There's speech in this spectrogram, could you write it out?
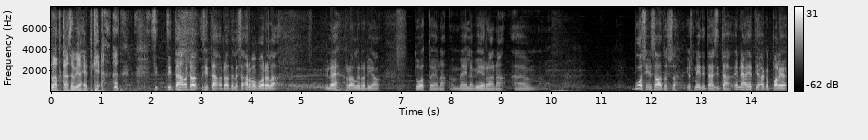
ratkaisevia hetkeä. Sitä, odot, sitä odotellessa. Arvovuorella Yle Ralliradio tuottajana meillä vieraana. Ähm, vuosien saatossa, jos mietitään sitä, ennen ajettiin aika paljon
